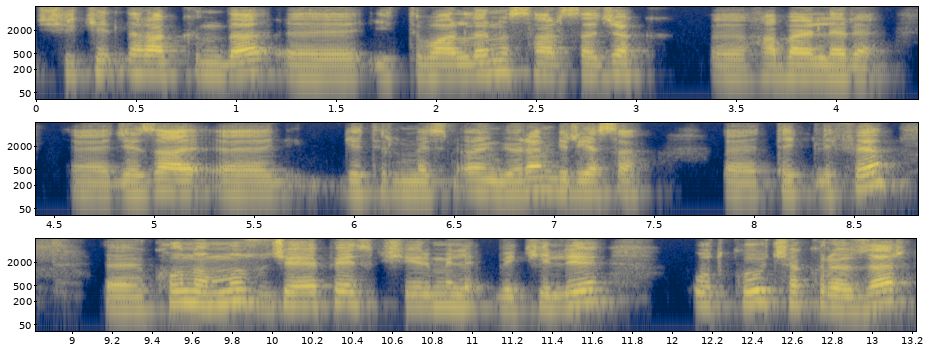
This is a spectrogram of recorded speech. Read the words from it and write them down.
şirketler hakkında e, itibarlarını sarsacak e, haberlere e, ceza e, getirilmesini öngören bir yasa e, teklifi. E, konumuz CHP Eskişehir Milletvekili Utku Çakırözer.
